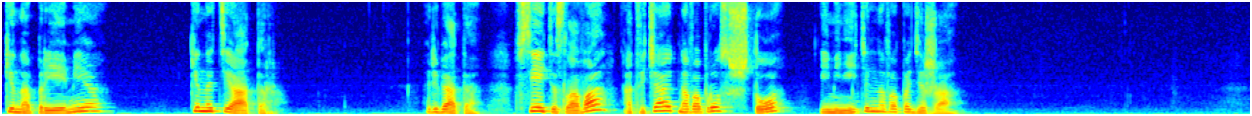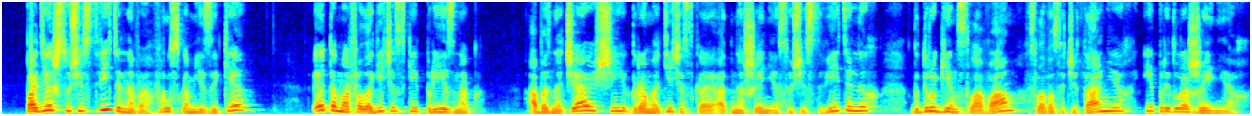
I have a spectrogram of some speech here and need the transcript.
кинопремия, кинотеатр. Ребята, все эти слова отвечают на вопрос «что» именительного падежа. Падеж существительного в русском языке – это морфологический признак, обозначающий грамматическое отношение существительных к другим словам в словосочетаниях и предложениях.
